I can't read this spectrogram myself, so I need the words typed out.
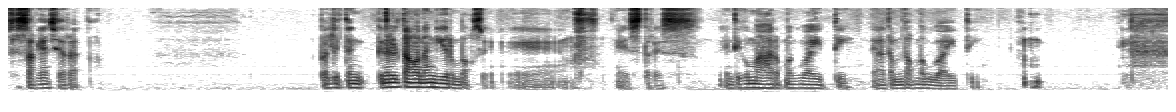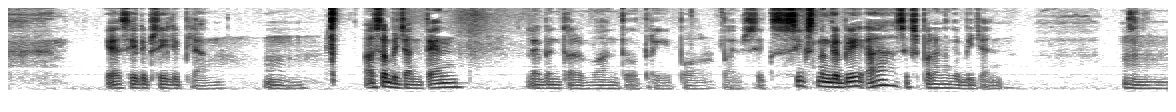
sasakyan sira. Palitan, pinalitan ko ng gearbox eh. eh eh, stress. Hindi ko maharap mag-YT. Tinatamad ako mag-YT. Kaya silip-silip lang. Hmm. Ano sa ba dyan? 10, 11, 12, 1, 2, 3, 4, 5, 6. 6 ng gabi? Ah, 6 pala ng gabi dyan. Hmm.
